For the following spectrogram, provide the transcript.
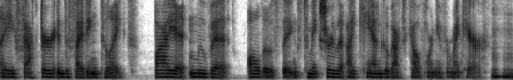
a factor in deciding to like buy it, move it, all those things to make sure that I can go back to California for my care. hmm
